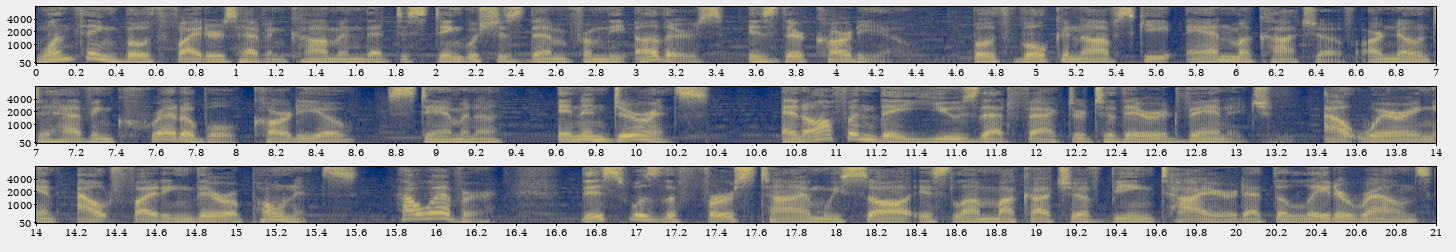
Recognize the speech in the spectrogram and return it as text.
One thing both fighters have in common that distinguishes them from the others is their cardio. Both Volkanovski and Makhachev are known to have incredible cardio, stamina, and endurance. And often they use that factor to their advantage, outwearing and outfighting their opponents. However, this was the first time we saw Islam Makhachev being tired at the later rounds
